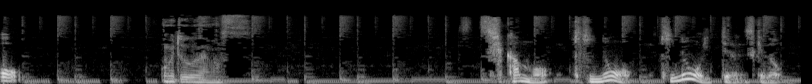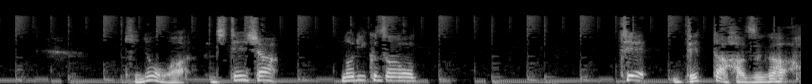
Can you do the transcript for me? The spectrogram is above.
おおめでとうございます。しかも、昨日、昨日行ってるんですけど、昨日は自転車乗り行くぞって出たはずが、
